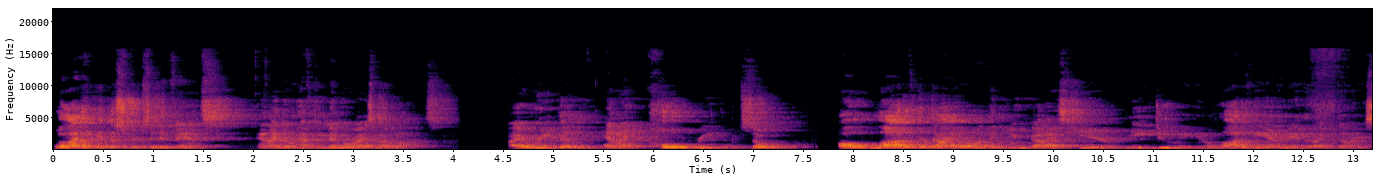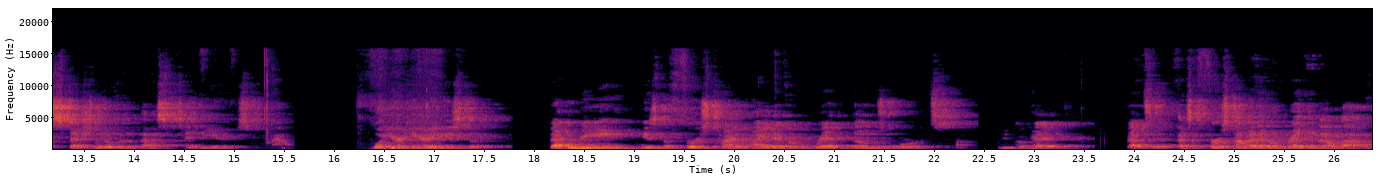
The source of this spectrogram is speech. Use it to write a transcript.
Well, I don't get the scripts in advance, and I don't have to memorize my lines. I read them and I cold read them. So a lot of the dialogue that you guys hear me doing in a lot of the anime that I've done, especially over the past 10 years, what you're hearing is the that read is the first time I'd ever read those words. Okay? That's it. That's the first time I'd ever read them out loud.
